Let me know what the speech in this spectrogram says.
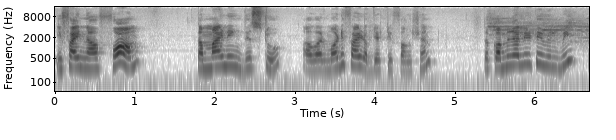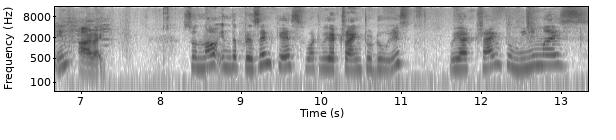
if I now form combining these two our modified objective function, the communality will be in r i. So, now in the present case what we are trying to do is we are trying to minimize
